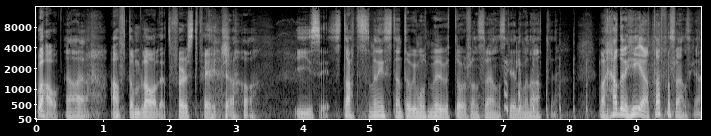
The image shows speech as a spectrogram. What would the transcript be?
Wow! Ja, ja. Aftonbladet, first page. ja. Easy. Statsministern tog emot mutor från svenska Illuminati. Vad hade det hetat på svenska?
